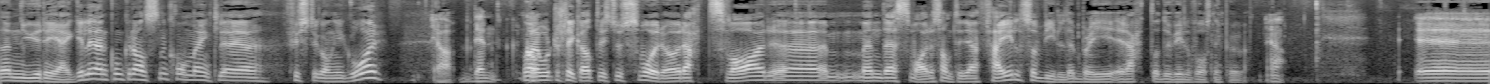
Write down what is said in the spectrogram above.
det en ny regel i den konkurransen. Kom egentlig første gang i går. Ja, den Nå har det blitt slik at hvis du svarer rett svar, eh, men det svaret samtidig er feil, så vil det bli rett, og du vil få snipphue. Ja. Eh,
